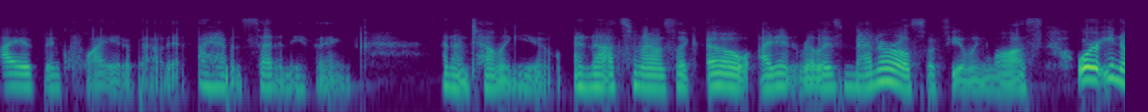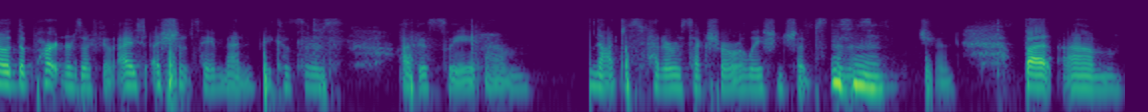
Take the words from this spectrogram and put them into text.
I have been quiet about it. I haven't said anything and I'm telling you. And that's when I was like, oh, I didn't realize men are also feeling loss, or you know, the partners are feeling. I, I shouldn't say men because there's obviously um, not just heterosexual relationships in mm-hmm. this situation, but um,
